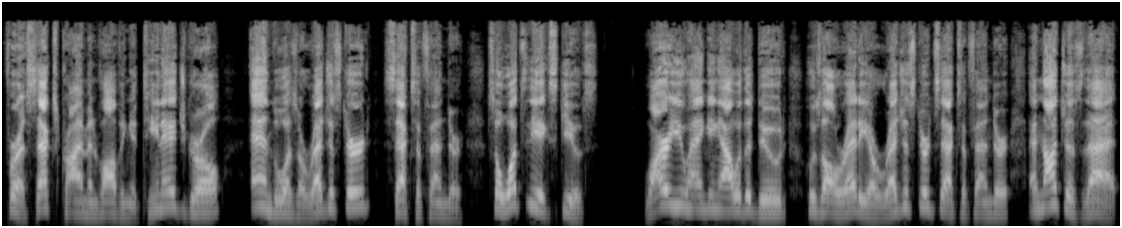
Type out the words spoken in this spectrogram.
for a sex crime involving a teenage girl and was a registered sex offender. So, what's the excuse? Why are you hanging out with a dude who's already a registered sex offender? And not just that,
